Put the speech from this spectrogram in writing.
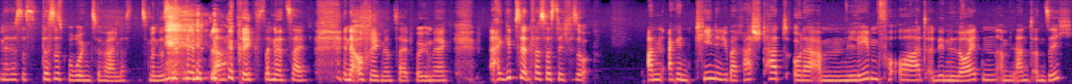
Das, ist, das ist beruhigend zu hören, dass du zumindest den Schlaf kriegst in der Zeit, in der aufregenden Zeit wohlgemerkt. Ah, Gibt es etwas, was dich so an Argentinien überrascht hat oder am Leben vor Ort, an den Leuten, am Land an sich?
